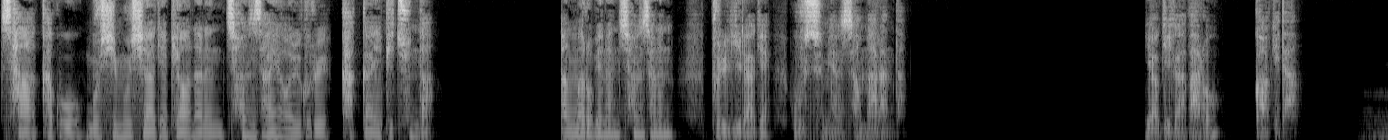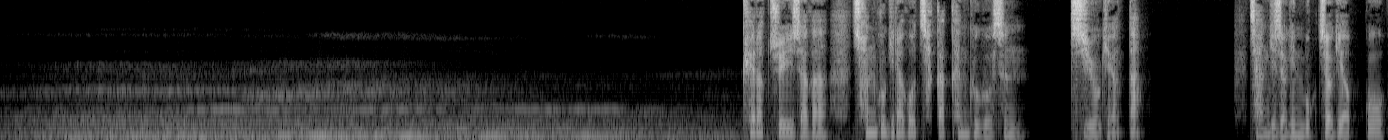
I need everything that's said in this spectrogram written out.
사악하고 무시무시하게 변하는 천사의 얼굴을 가까이 비춘다. 악마로 변한 천사는 불길하게 웃으면서 말한다. 여기가 바로 거기다. 쾌락주의자가 천국이라고 착각한 그곳은 지옥이었다. 장기적인 목적이 없고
